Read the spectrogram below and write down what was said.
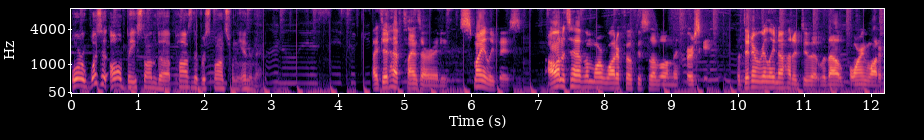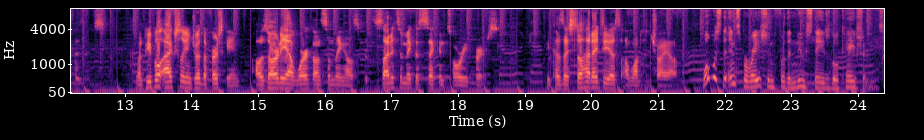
Or was it all based on the positive response from the internet? I did have plans already. Smiley face. I wanted to have a more water focused level in the first game, but didn't really know how to do it without boring water physics. When people actually enjoyed the first game, I was already at work on something else but decided to make a second Tori first. Because I still had ideas I wanted to try out. What was the inspiration for the new stage locations?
